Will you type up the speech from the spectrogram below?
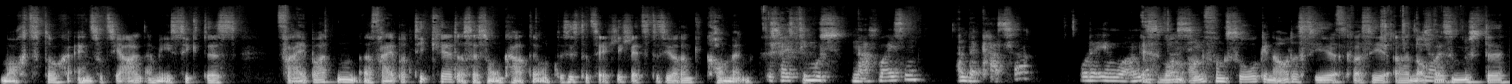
macht doch ein sozial ermäßigtes Freibad, äh, Freibadticket, eine Saisonkarte und das ist tatsächlich letztes Jahr dann gekommen. Das heißt, die muss nachweisen an der Kasse oder irgendwo anders? Es war am Anfang so, genau, dass sie quasi äh, nachweisen genau. müsste,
